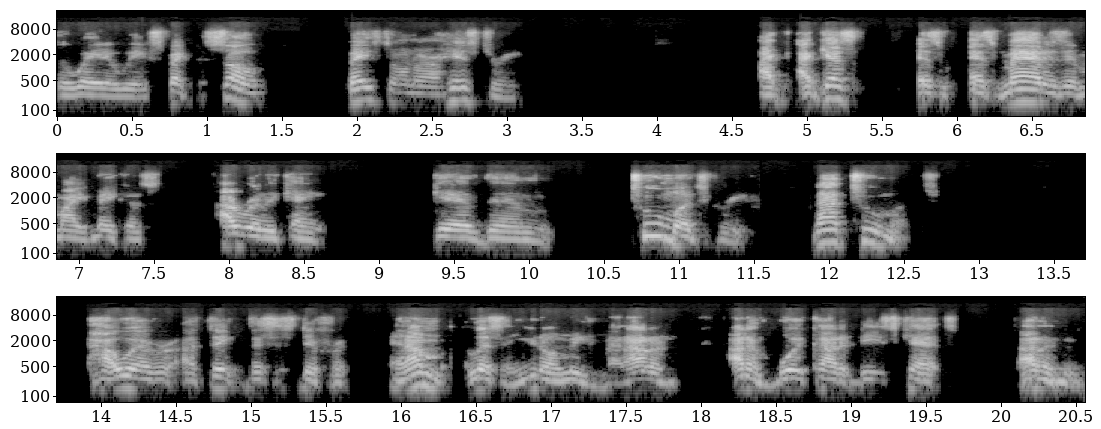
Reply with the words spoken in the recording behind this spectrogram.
the way that we expected. So, based on our history, I, I guess as as mad as it might make us, I really can't give them too much grief. Not too much. However, I think this is different. And I'm listen, you know me, man. I don't I done boycotted these cats I done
